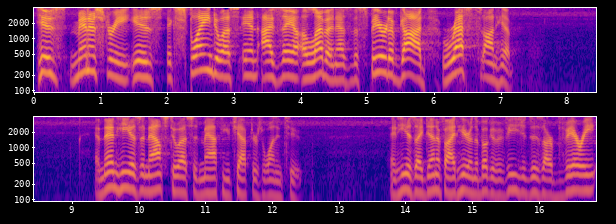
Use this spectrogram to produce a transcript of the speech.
His ministry is explained to us in Isaiah 11 as the Spirit of God rests on him. And then he is announced to us in Matthew chapters 1 and 2. And he is identified here in the book of Ephesians as our very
